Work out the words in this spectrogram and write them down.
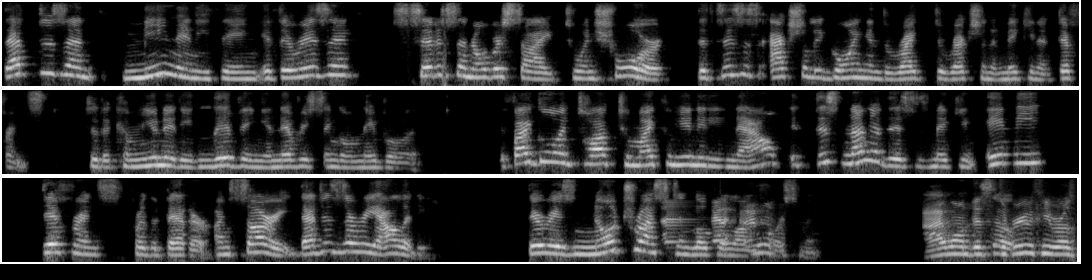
that doesn't mean anything if there isn't citizen oversight to ensure that this is actually going in the right direction and making a difference to the community living in every single neighborhood. If I go and talk to my community now, it, this none of this is making any difference for the better. I'm sorry, that is the reality. There is no trust in local law I won't- enforcement. I won't So- disagree with you, Rose.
